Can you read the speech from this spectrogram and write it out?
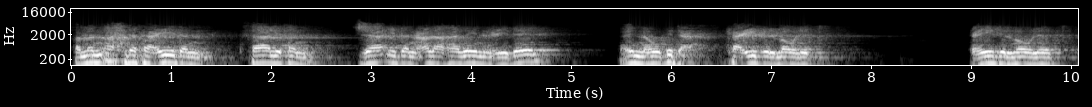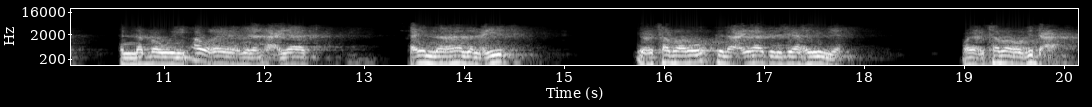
فمن أحدث عيدا ثالثا زائدا على هذين العيدين فإنه بدعة كعيد المولد عيد المولد النبوي أو غيره من الأعياد. فإن هذا العيد يعتبر من أعياد الجاهلية ويعتبر بدعة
